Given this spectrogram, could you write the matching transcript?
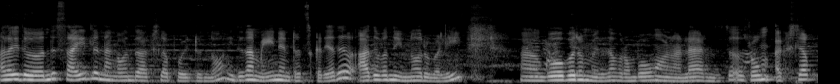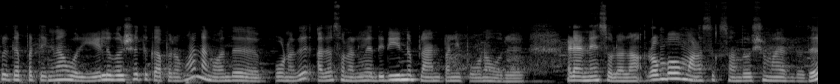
அதாவது இது வந்து சைடில் நாங்கள் வந்து ஆக்சுவலாக போயிட்டு இருந்தோம் இதுதான் மெயின் என்ட்ரன்ஸ் கிடையாது அது வந்து இன்னொரு வழி. கோபுரம் இதுதான் ரொம்பவும் நல்லா இருந்தது. ரொம்ப ஆக்சுவலாக இதை பார்த்தீங்கன்னா ஒரு ஏழு வருஷத்துக்கு அப்புறமா நாங்கள் வந்து போனது. அதான் சொன்னாங்க திடீர்னு பிளான் பண்ணி போன ஒரு இடம்னே சொல்லலாம். ரொம்பவும் மனசுக்கு சந்தோஷமாக இருந்தது.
